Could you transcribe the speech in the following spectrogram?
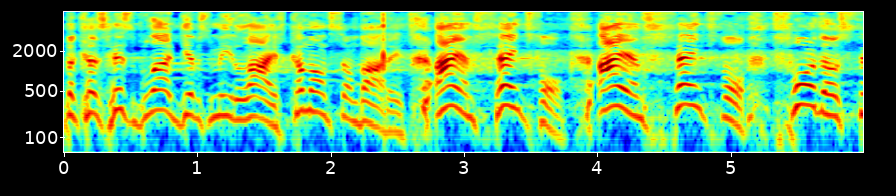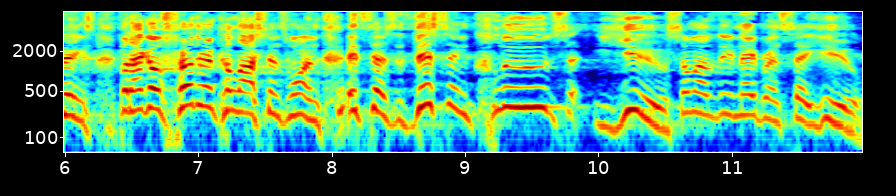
because his blood gives me life. Come on, somebody. I am thankful. I am thankful for those things. But I go further in Colossians 1. It says, This includes you. Someone to your neighbor and say, You.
